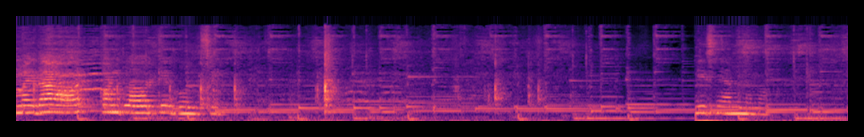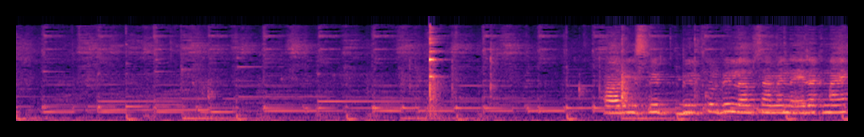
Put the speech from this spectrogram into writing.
मैदा और कॉर्नफ्लावर के गोल से। इसमें हम नमक। और इसमें बिल्कुल भी लम्स हमें नहीं रखना है,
